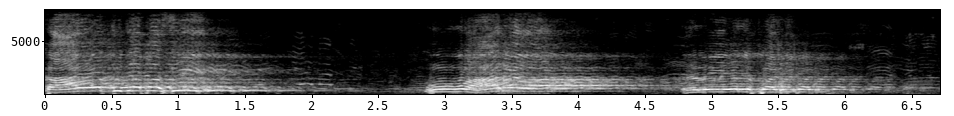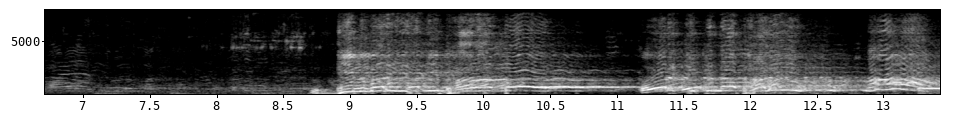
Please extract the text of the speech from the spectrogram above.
काय आहे तुझ्यापाशी वा रे वा. येल पाडी. दिन भर इसकी फाड़ा तो और कितना फाड़ू? हाँ.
